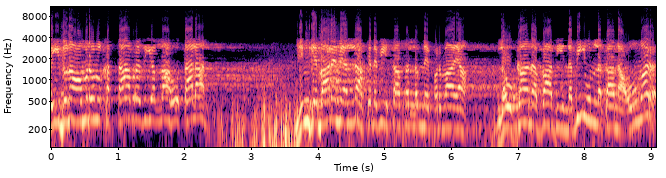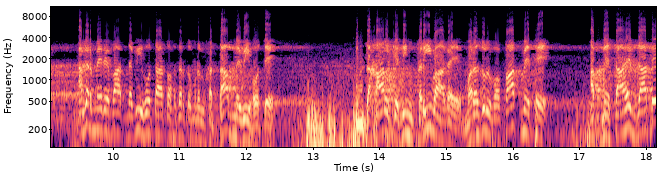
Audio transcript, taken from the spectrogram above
सईदुना उमर खत्ताब रज़ी अल्लाह ताला जिनके बारे में अल्लाह के नबी वसल्लम ने फरमाया लौकान अबादी नबी उन उमर, अगर मेरे बाद नबी होता तो हज़रत उमर खत्ताब नबी होते। इंतकाल के दिन करीब आ गए, मरजुल वफात में थे। अपने साहिब जाते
